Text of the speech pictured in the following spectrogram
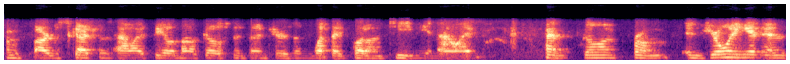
from our discussions how I feel about Ghost Adventures and what they put on TV, and how I have gone from enjoying it as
